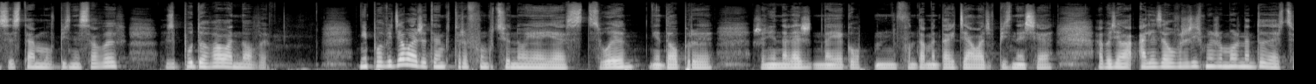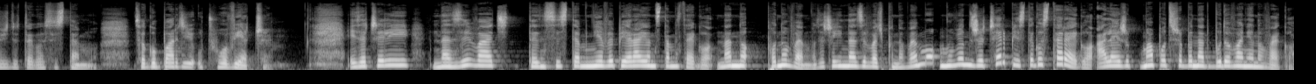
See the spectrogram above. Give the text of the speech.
systemów biznesowych zbudowała nowy. Nie powiedziała, że ten, który funkcjonuje, jest zły, niedobry, że nie należy na jego mm, fundamentach działać w biznesie, a powiedziała, ale zauważyliśmy, że można dodać coś do tego systemu, co go bardziej uczłowieczy. I zaczęli nazywać ten system, nie wypierając tamtego, na no, po nowemu. Zaczęli nazywać po nowemu, mówiąc, że czerpie z tego starego, ale że ma potrzebę nadbudowania nowego.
